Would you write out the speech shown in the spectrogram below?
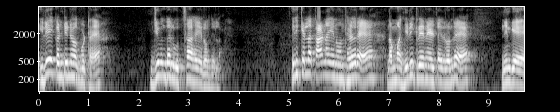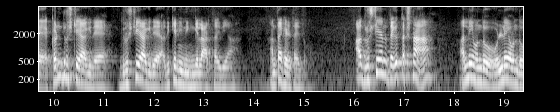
ಇದೇ ಕಂಟಿನ್ಯೂ ಆಗಿಬಿಟ್ರೆ ಜೀವನದಲ್ಲಿ ಉತ್ಸಾಹ ಇರೋದಿಲ್ಲ. ಇದಕ್ಕೆಲ್ಲ ಕಾರಣ ಏನು ಅಂತ ಹೇಳಿದ್ರೆ, ನಮ್ಮ ಹಿರಿಕರು ಏನು ಹೇಳ್ತಾಯಿದ್ರು ಅಂದರೆ, ನಿನಗೆ ಕಣ್ಣು ದೃಷ್ಟಿ ಆಗಿದೆ ದೃಷ್ಟಿ ಆಗಿದೆ, ಅದಕ್ಕೆ ನೀನು ಹಿಂಗೆಲ್ಲ ಆಡ್ತಾ ಅಂತ ಹೇಳ್ತಾಯಿದ್ರು ಆ ದೃಷ್ಟಿಯನ್ನು ತೆಗೆದ ತಕ್ಷಣ ಅಲ್ಲಿ ಒಂದು ಒಳ್ಳೆಯ ಒಂದು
